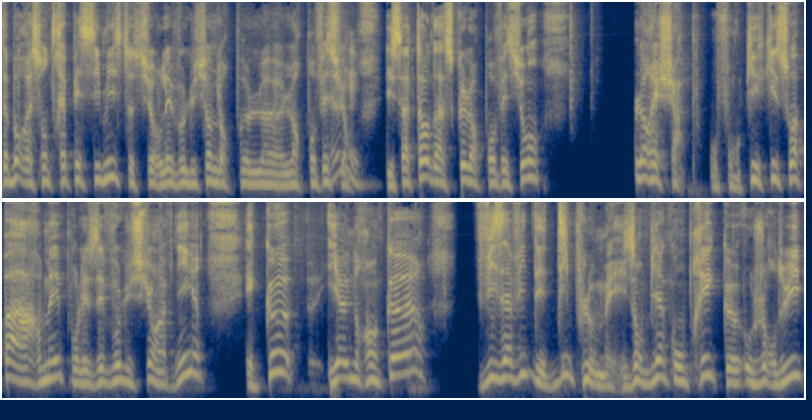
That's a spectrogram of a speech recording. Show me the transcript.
d'abord, elles sont très pessimistes sur l'évolution de leur, le- leur profession. Oui. Ils s'attendent à ce que leur profession leur échappe, au fond, qu'ils ne soient pas armés pour les évolutions à venir et qu'il y a une rancœur vis-à-vis des diplômés. Ils ont bien compris qu'aujourd'hui,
